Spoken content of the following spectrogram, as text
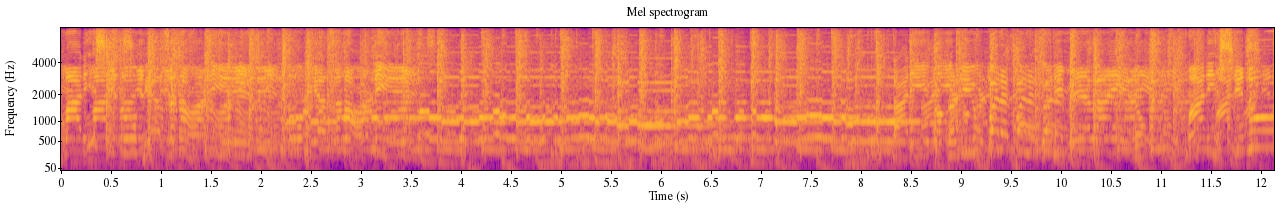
મારી શીનું ભેસન વાળી 一路。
